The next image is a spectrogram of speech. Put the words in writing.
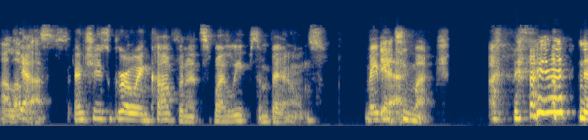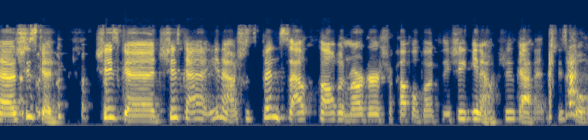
I love yes. that. And she's growing confidence by leaps and bounds. Maybe yeah. too much. no, she's good. She's good. She's got, you know, she's been solving murders for a couple books. She, you know, she's got it. She's cool.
